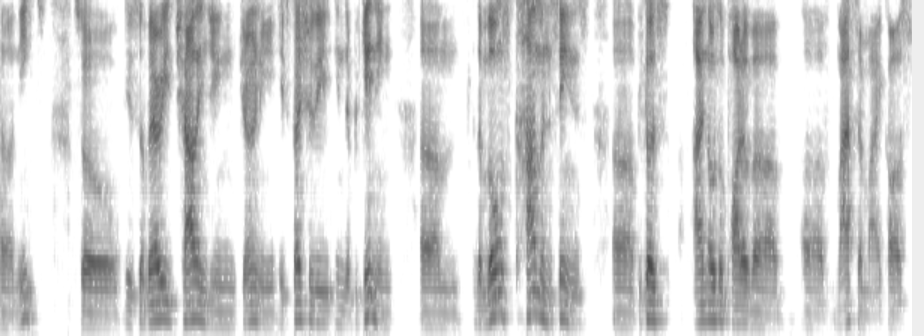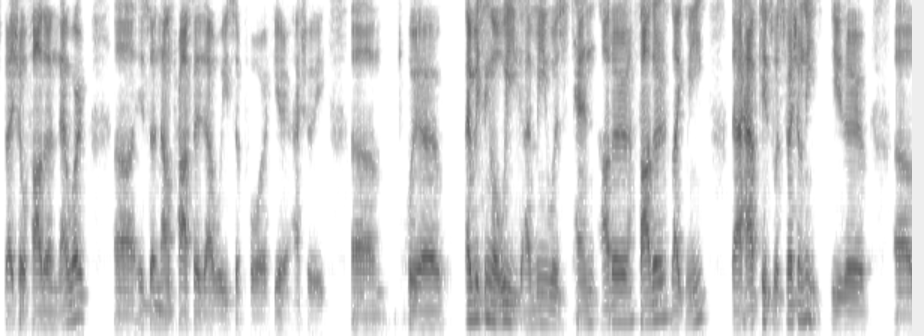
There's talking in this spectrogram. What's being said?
uh, needs. So it's a very challenging journey, especially in the beginning. Um, the most common things, uh, because I'm also part of a, a mastermind called Special Father Network. Uh, it's a mm-hmm. nonprofit that we support here, actually, um, where every single week I meet with 10 other fathers like me that have kids with special needs, either uh,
